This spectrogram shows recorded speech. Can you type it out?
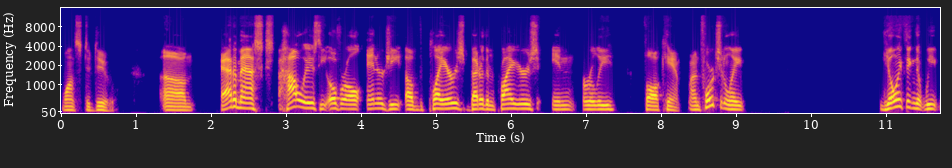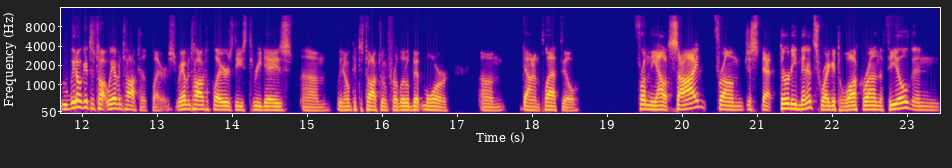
wants to do. Um, Adam asks, how is the overall energy of the players better than priors in early fall camp? Unfortunately, the only thing that we we don't get to talk, we haven't talked to the players. We haven't talked to players these three days. Um, we don't get to talk to them for a little bit more um, down in Platteville from the outside, from just that 30 minutes where I get to walk around the field and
